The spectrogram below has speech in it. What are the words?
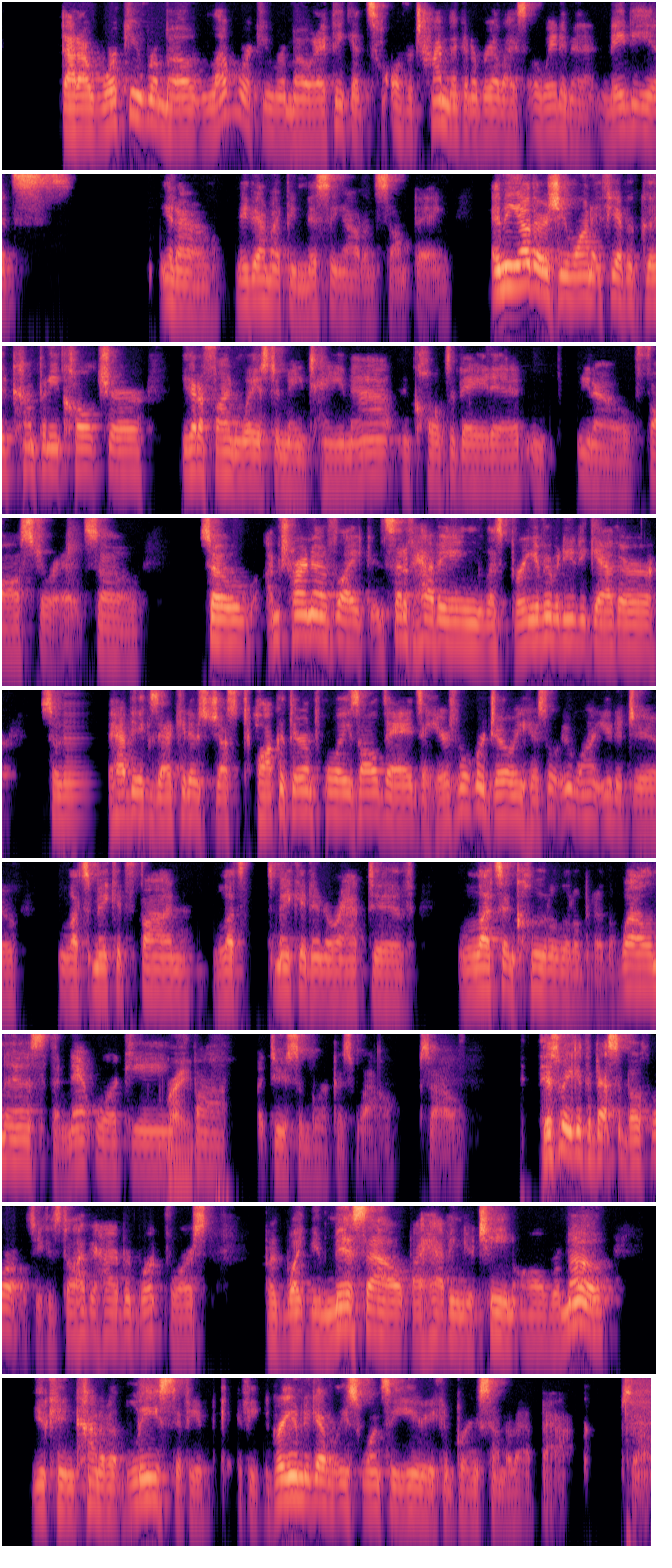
that are working remote, love working remote, I think it's over time they're going to realize, oh, wait a minute, maybe it's, you know, maybe I might be missing out on something. And the others, you want if you have a good company culture, you got to find ways to maintain that and cultivate it and you know foster it. So so I'm trying to have like instead of having let's bring everybody together so they have the executives just talk with their employees all day and say here's what we're doing, here's what we want you to do. Let's make it fun. Let's make it interactive. Let's include a little bit of the wellness, the networking, right. fun, but do some work as well. So this way you get the best of both worlds. You can still have your hybrid workforce, but what you miss out by having your team all remote, you can kind of at least if you if you bring them together at least once a year, you can bring some of that back. So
